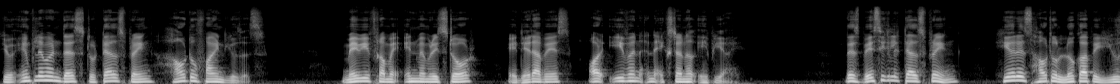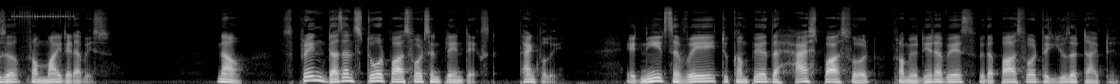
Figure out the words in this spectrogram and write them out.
You implement this to tell Spring how to find users, maybe from an in-memory store, a database, or even an external API. This basically tells Spring, here is how to look up a user from my database. Now, Spring doesn't store passwords in plain text, thankfully. It needs a way to compare the hashed password from your database with the password the user typed in.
